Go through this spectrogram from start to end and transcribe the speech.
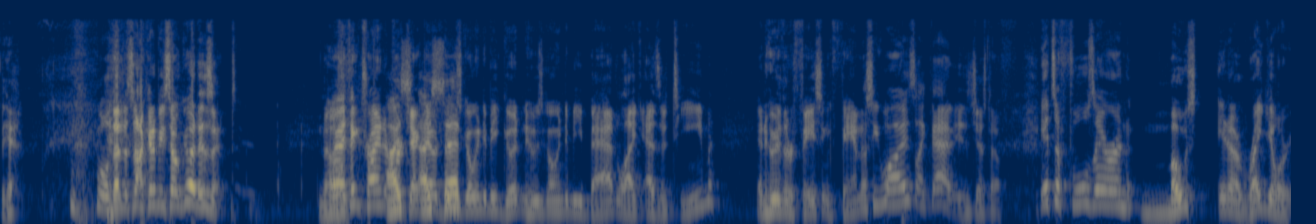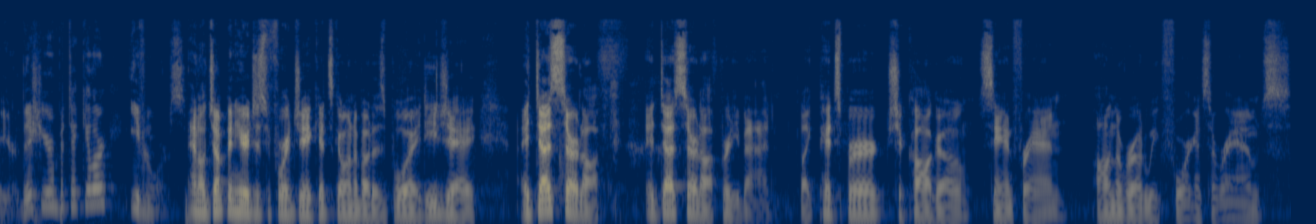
yeah. Well, then it's not going to be so good, is it? No, Like, I think trying to project I out who's said- going to be good and who's going to be bad, like as a team, and who they're facing fantasy wise, like that is just a it's a fool's errand most in a regular year. This year in particular, even worse. and I'll jump in here just before Jake gets going about his boy DJ. It does start off. It does start off pretty bad. Like Pittsburgh, Chicago, San Fran on the road week four against the Rams,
